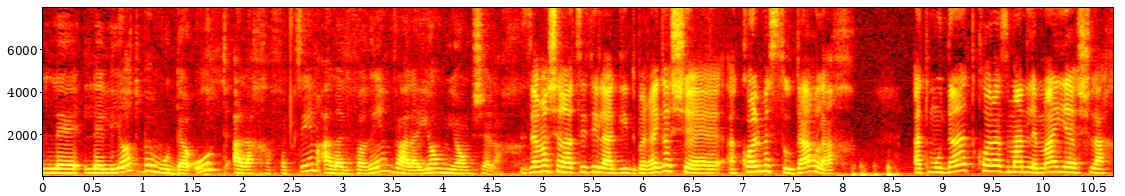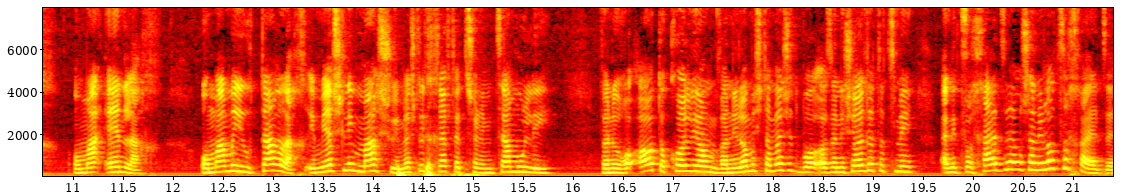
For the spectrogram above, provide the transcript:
ל- ללהיות במודעות על החפצים, על הדברים ועל היום-יום שלך. זה מה שרציתי להגיד. ברגע שהכל מסודר לך, את מודעת כל הזמן למה יש לך, או מה אין לך, או מה מיותר לך. אם יש לי משהו, אם יש לי חפץ שנמצא מולי, ואני רואה אותו כל יום ואני לא משתמשת בו, אז אני שואלת את עצמי, אני צריכה את זה או שאני לא צריכה את זה?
